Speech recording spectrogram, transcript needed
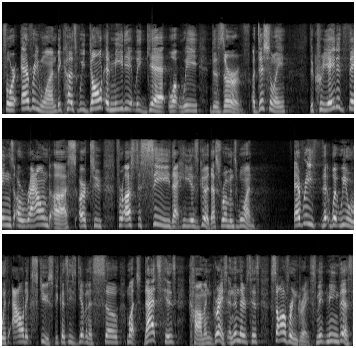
for everyone because we don't immediately get what we deserve. Additionally, the created things around us are to, for us to see that He is good. That's Romans 1. Every that we were without excuse because he's given us so much. That's his common grace. And then there's his sovereign grace, meaning this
